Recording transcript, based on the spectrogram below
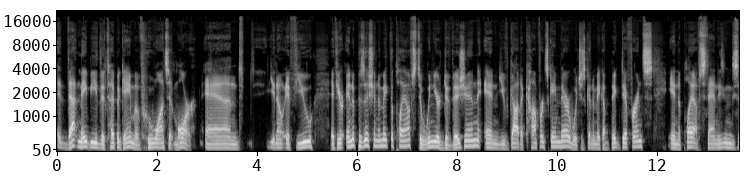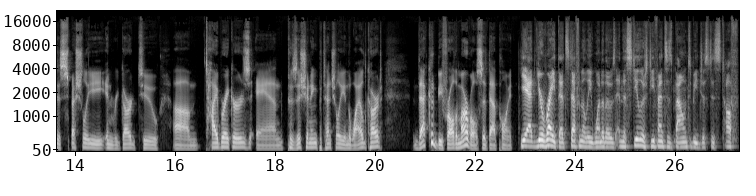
eh, that may be the type of game of who wants it more. And you know, if you if you're in a position to make the playoffs to win your division and you've got a conference game there which is going to make a big difference in the playoff standings especially in regard to um, tiebreakers and positioning potentially in the wild card that could be for all the marbles at that point. Yeah, you're right. That's definitely one of those. And the Steelers defense is bound to be just as tough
